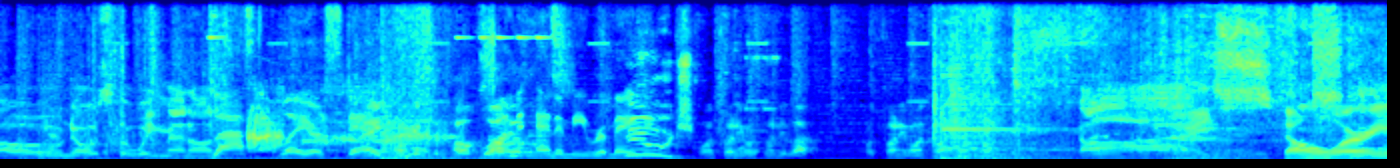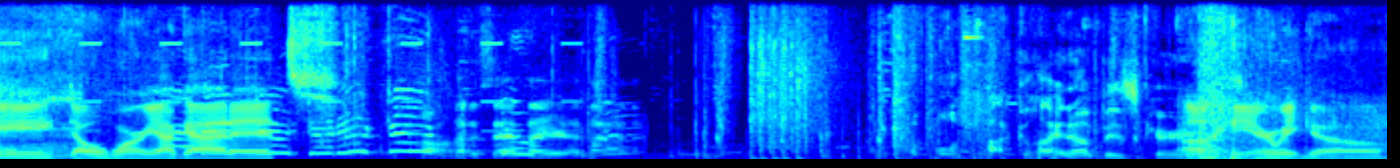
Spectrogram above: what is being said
Oh no, it's the wingman on. Last player Hey, standing. come get some help. One son. enemy remaining. Huge. 120, 120 left. 120, 120, 120. Nice. Don't worry. Don't worry, I got it. I was about to say, I thought you were, I thought, I thought. Couple shock lineup is crazy. Oh, here we go.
